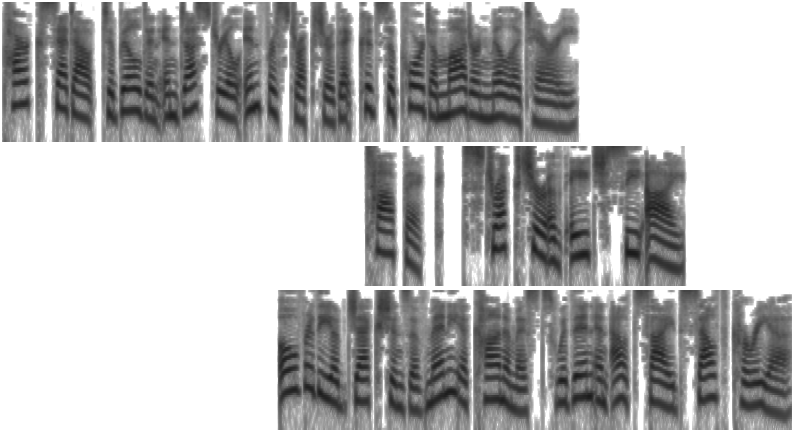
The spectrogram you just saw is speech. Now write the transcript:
Park set out to build an industrial infrastructure that could support a modern military. Structure of HCI Over the objections of many economists within and outside South Korea,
